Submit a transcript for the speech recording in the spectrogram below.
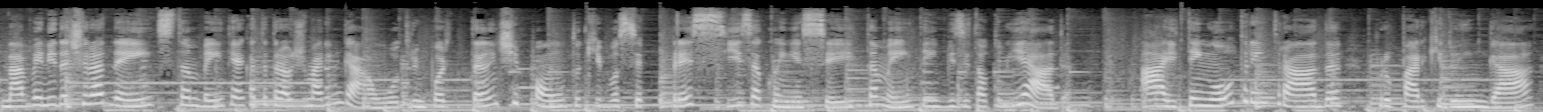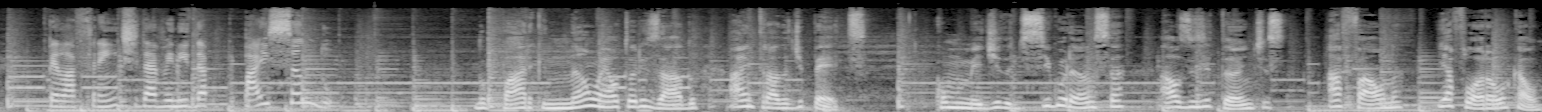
Na Avenida Tiradentes também tem a Catedral de Maringá, um outro importante ponto que você precisa conhecer e também tem visita autoguiada. Ah, e tem outra entrada para o Parque do Ingá pela frente da Avenida Paissandu. No parque não é autorizado a entrada de pets, como medida de segurança aos visitantes a fauna e a flora local.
